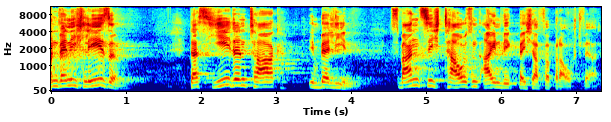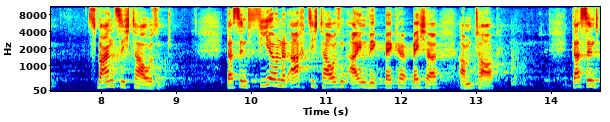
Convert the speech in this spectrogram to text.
Und wenn ich lese, dass jeden Tag in Berlin 20.000 Einwegbecher verbraucht werden, 20.000, das sind 480.000 Einwegbecher am Tag. Das sind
